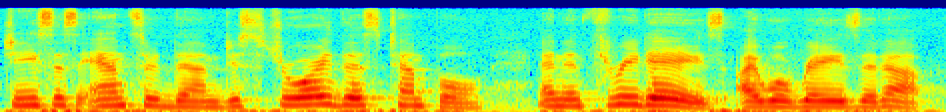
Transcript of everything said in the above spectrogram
Jesus answered them, Destroy this temple, and in three days I will raise it up.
